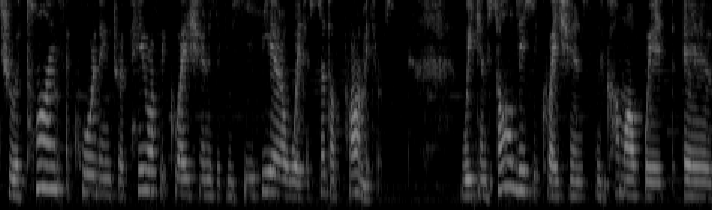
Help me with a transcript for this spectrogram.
through a time according to a pair of equations you can see here with a set of parameters. We can solve these equations and come up with uh,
